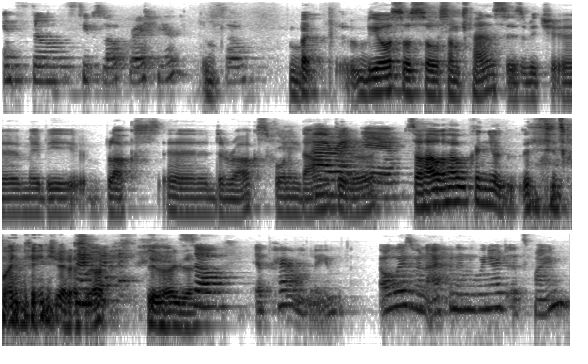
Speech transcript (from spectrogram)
it's still steep slope right here. Mm. So But we also saw some fences which uh, maybe blocks uh, the rocks falling down Ah, right, yeah, yeah. So how, how can you? It's quite dangerous. to so apparently, always when I've been in the vineyard, it's fine.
